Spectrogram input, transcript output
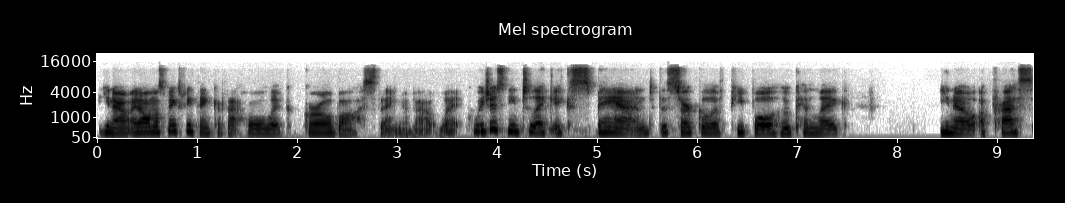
you know it almost makes me think of that whole like girl boss thing about like we just need to like expand the circle of people who can like you know oppress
